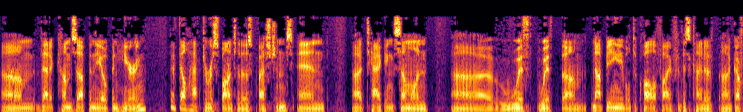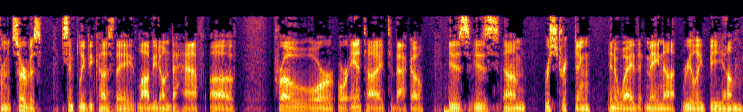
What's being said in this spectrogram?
um, that it comes up in the open hearing, that they'll have to respond to those questions. And uh, tagging someone uh, with with um, not being able to qualify for this kind of uh, government service simply because they lobbied on behalf of pro or or anti tobacco is is um, restricting in a way that may not really be um,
